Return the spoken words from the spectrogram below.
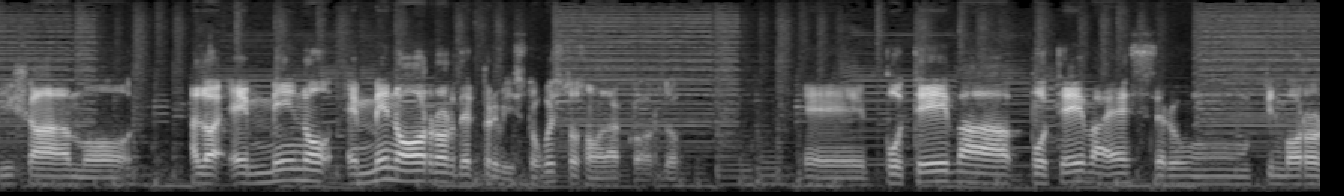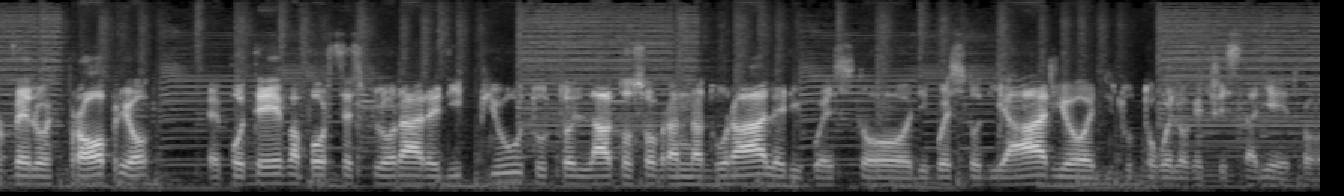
diciamo. Allora, è meno, è meno horror del previsto, questo sono d'accordo. Eh, poteva, poteva essere un film horror vero e proprio, eh, poteva forse esplorare di più tutto il lato sovrannaturale di questo, di questo diario e di tutto quello che ci sta dietro.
